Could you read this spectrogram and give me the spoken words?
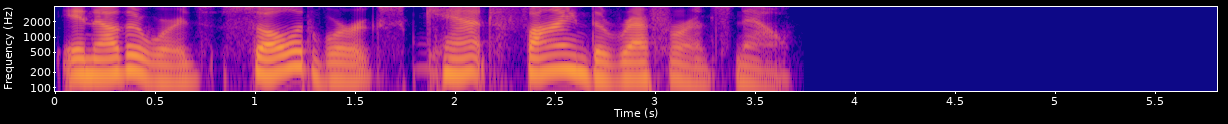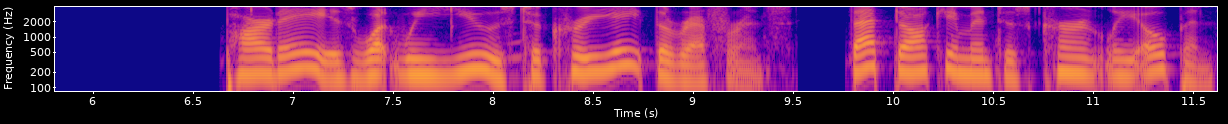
In other words, SOLIDWORKS can't find the reference now. Part A is what we use to create the reference. That document is currently open.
